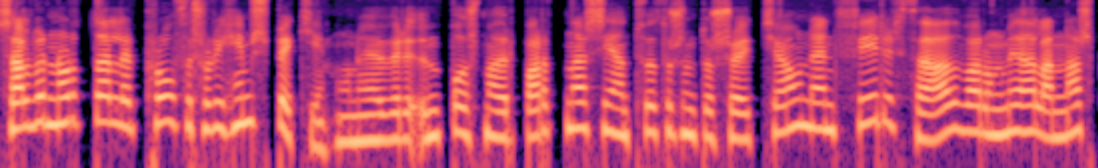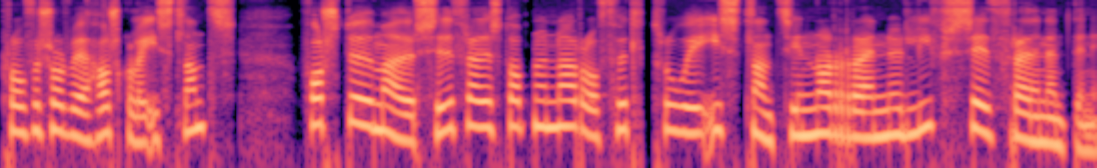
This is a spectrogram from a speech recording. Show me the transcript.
Salver Nordal er prófessor í heimsbyggi. Hún hefur verið umbóðsmaður barna síðan 2017 en fyrir það var hún meðal annars prófessor við Háskóla Íslands Forstöðumadur siðfræðistofnunar og fulltrúi Íslands í Norrænu lífsiðfræðinemdini.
